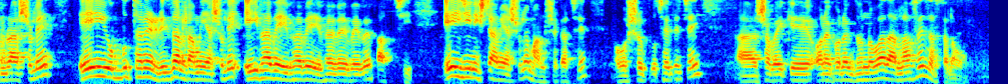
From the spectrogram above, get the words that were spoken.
আমরা আসলে এই অভ্যুত্থানের রেজাল্ট আমি আসলে এইভাবে এইভাবে এইভাবে এইভাবে পাচ্ছি। এই জিনিসটা আমি আসলে মানুষের কাছে অবশ্যই পৌঁছাইতে চাই। সবাইকে অনেক অনেক ধন্যবাদ। আল্লাহ হাফেজ। আসসালাম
